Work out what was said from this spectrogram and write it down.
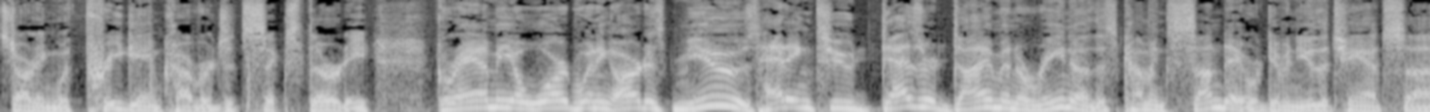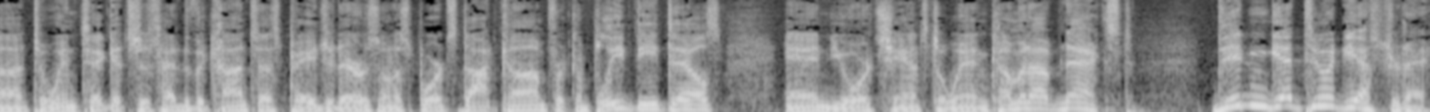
starting with pregame coverage at 6.30. Grammy Award-winning artist Muse heading to Desert Diamond Arena this coming Sunday. We're giving you the chance uh, to win tickets. Just head to the contest page at arizonasports.com for complete details and your chance to win. Coming up next, didn't get to it yesterday.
